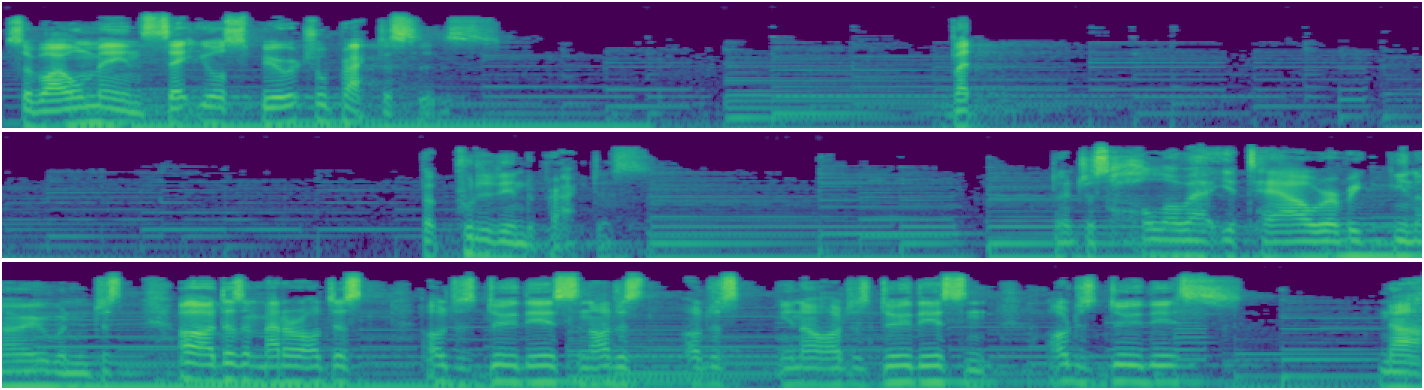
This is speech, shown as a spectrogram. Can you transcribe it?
So, by all means, set your spiritual practices. But put it into practice. Don't just hollow out your tower every, you know, and just, oh, it doesn't matter. I'll just, I'll just do this, and I'll just, I'll just, you know, I'll just do this, and I'll just do this. Nah.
